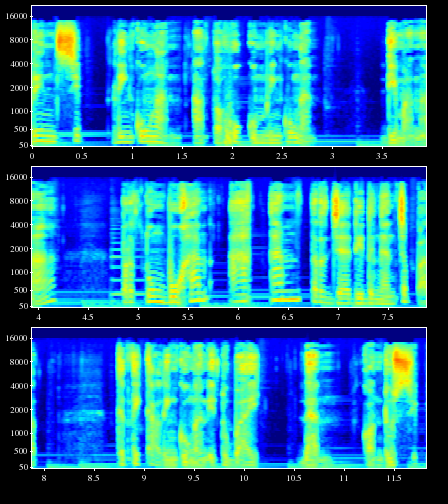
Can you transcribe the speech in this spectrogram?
prinsip lingkungan atau hukum lingkungan, di mana pertumbuhan akan terjadi dengan cepat ketika lingkungan itu baik dan kondusif.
